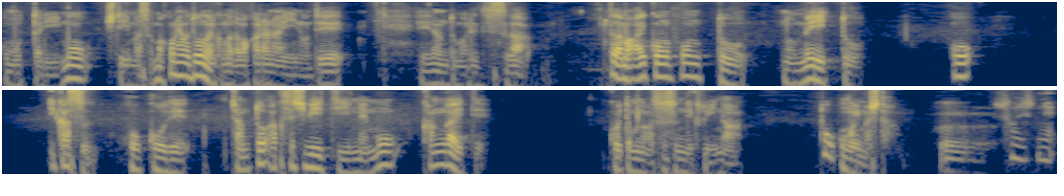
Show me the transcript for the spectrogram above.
思ったりもしています。まあこの辺はどうなるかまだわからないので、えー何ともあれですが、ただまあアイコンフォントのメリットを活かす方向でちゃんとアクセシビリティ面も考えてこういったものが進んでいくといいなと思いました。そうですね。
